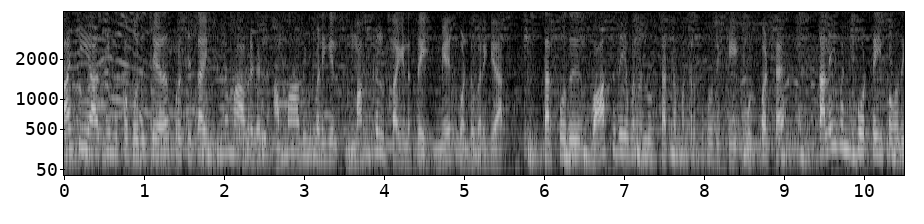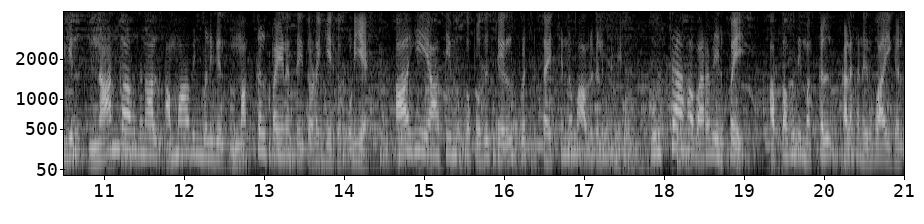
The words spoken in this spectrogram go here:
அஇஅதிமுக பொதுச் செயலர் புரட்சித்தாய் சின்னம்மா அவர்கள் அம்மாவின் வழியில் மக்கள் பயணத்தை மேற்கொண்டு வருகிறார். தற்போது வாசுதேவநல்லூர் சட்டமன்ற தொகுதிக்கு உட்பட்ட தலைவன் கோட்டை பகுதியில் நான்காவது நாள் அம்மாவின் வழியில் மக்கள் பயணத்தை தொடங்கியிருக்கக்கூடிய அஇஅதிமுக பொதுச் செயலர் புரட்சித்தாய் சின்னம்மா அவர்களுக்கு உற்சாக வரவேற்பை அப்பகுதி மக்கள் கழக நிர்வாகிகள்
